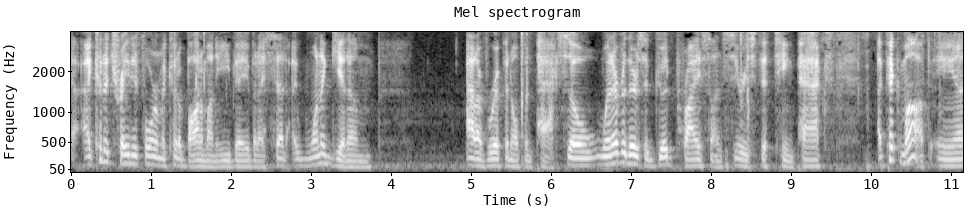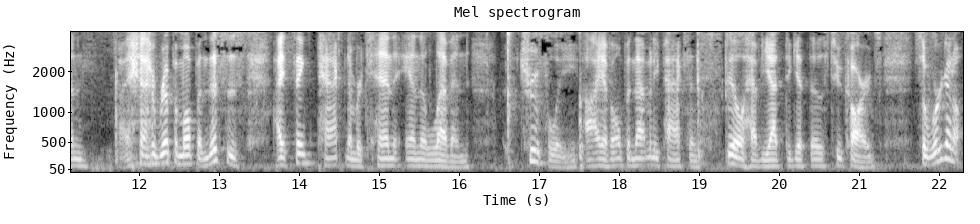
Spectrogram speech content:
I could have traded for him. I could have bought him on eBay, but I said I want to get him out of ripping open packs. So whenever there's a good price on Series 15 packs, I pick them up and I, I rip them open. This is, I think, pack number 10 and 11. Truthfully, I have opened that many packs and still have yet to get those two cards. So we're gonna,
